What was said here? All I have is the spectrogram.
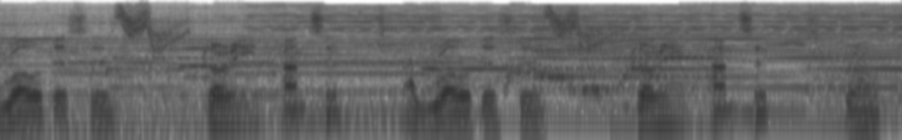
Roll this is Korean concept. Roll this is Korean concept. from.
